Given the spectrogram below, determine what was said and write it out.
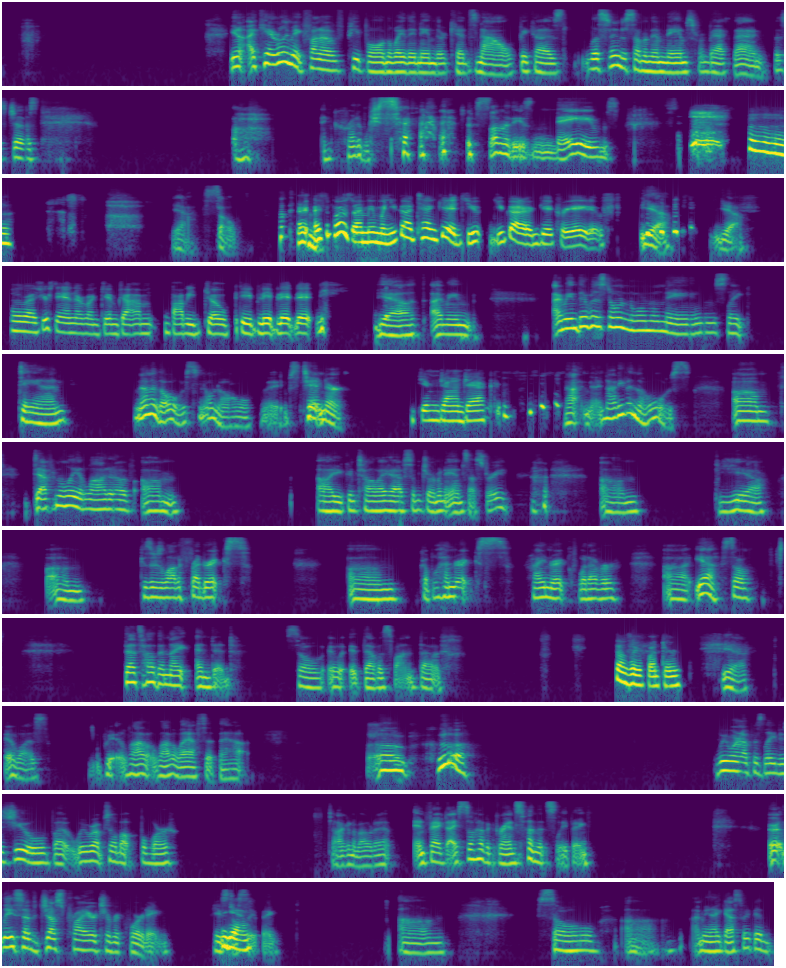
you know, I can't really make fun of people and the way they name their kids now because listening to some of them names from back then was just oh, incredibly sad. just some of these names. Yeah, so I, hmm. I suppose. I mean, when you got 10 kids, you you gotta get creative. yeah, yeah, Otherwise, you're standing there going Jim, John, Bobby, Joe, blah, blah, blah, blah. yeah. I mean, I mean, there was no normal names like Dan. None of those. No, no. It was Tintner. Jim, John, Jack. Not not even those. Um, definitely a lot of um uh you can tell I have some German ancestry. um, yeah. Um, because there's a lot of Fredericks, um, a couple Henriks, Heinrich, whatever. Uh, yeah, so that's how the night ended. So it, it that was fun. That was, Sounds like a fun turn. yeah, it was. We, a lot, a lot of laughs at that. Um, huh. we weren't up as late as you, but we were up till about four talking about it. In fact, I still have a grandson that's sleeping, or at least of just prior to recording. He's still Yeah. sleeping. Um, so uh, I mean, I guess we could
